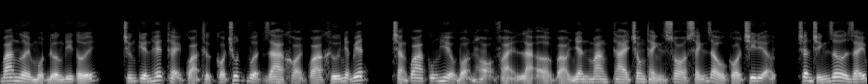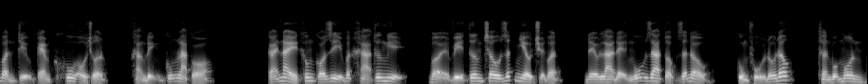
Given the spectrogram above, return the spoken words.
Ba người một đường đi tới, chứng kiến hết thệ quả thực có chút vượt ra khỏi quá khứ nhận biết chẳng qua cũng hiểu bọn họ phải là ở vào nhân mang thai trong thành so sánh giàu có chi địa, chân chính dơ giấy bẩn tiểu kém khu ổ chuột, khẳng định cũng là có. Cái này không có gì bất khả tư nghị, bởi vì tương châu rất nhiều chuyện vật đều là đệ ngũ gia tộc dẫn đầu, cùng phủ đô đốc, thần bộ môn,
